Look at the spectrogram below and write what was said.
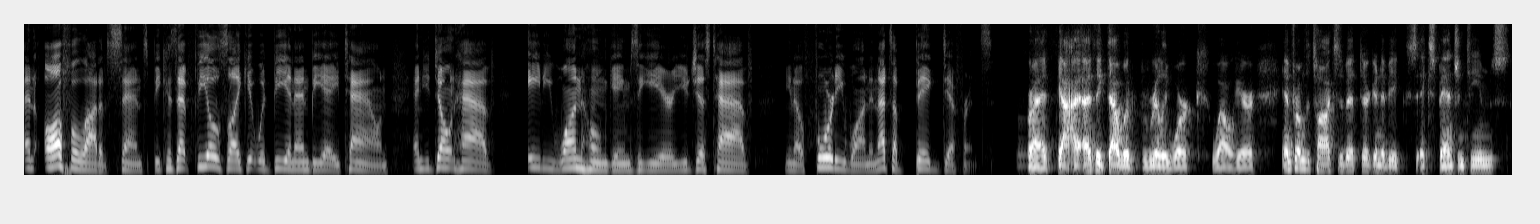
an awful lot of sense because that feels like it would be an NBA town and you don't have 81 home games a year. You just have, you know, 41, and that's a big difference. Right. Yeah, I, I, think that would really work well here. And from the talks of it, they're going to be ex- expansion teams,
